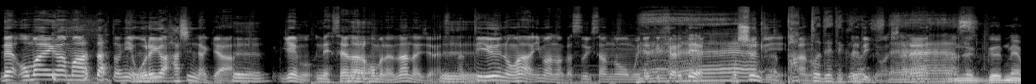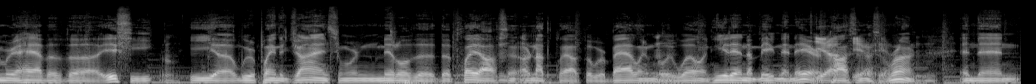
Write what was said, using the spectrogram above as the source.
で、お前が回った後に俺が走んなきゃ、ゲームね、サヨナラホームランにならないじゃないですか。っていうのが、今なんか鈴木さんの思い出って聞かれて、もう瞬時に、パッあのと出てくるんですね。出てきましたね。And the good memory I have of uh, Ishii, he uh, we were playing the Giants and we're in the middle of the, the playoffs, or not the playoffs, but we are battling really well. And he had ended up making an error, Yeah, costing yeah, us yeah. a run. And then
